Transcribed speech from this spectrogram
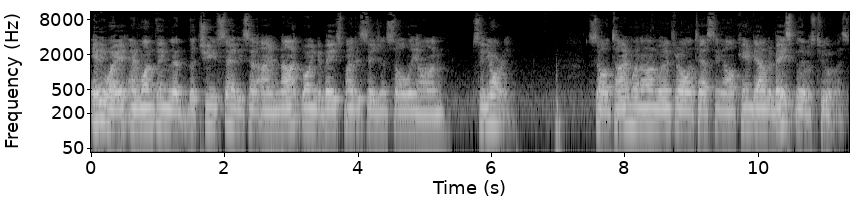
Anyway, and one thing that the chief said, he said, I am not going to base my decision solely on seniority. So time went on, we went through all the testing, and all came down to basically it was two of us.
